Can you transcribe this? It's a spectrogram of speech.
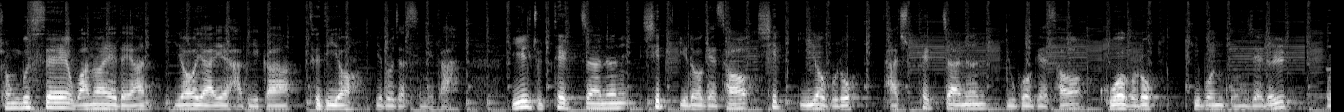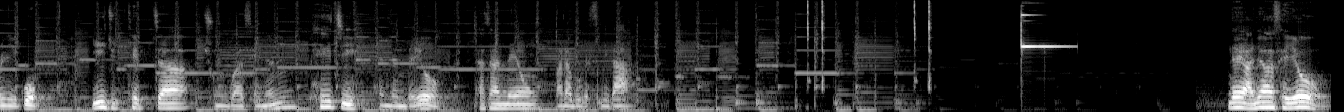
종부세 완화에 대한 여야의 합의가 드디어 이루어졌습니다. 1주택자는 11억에서 12억으로 다주택자는 6억에서 9억으로 기본 공제를 올리고 2주택자 중과세는 폐지했는데요. 자세한 내용 알아보겠습니다. 네, 안녕하세요.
